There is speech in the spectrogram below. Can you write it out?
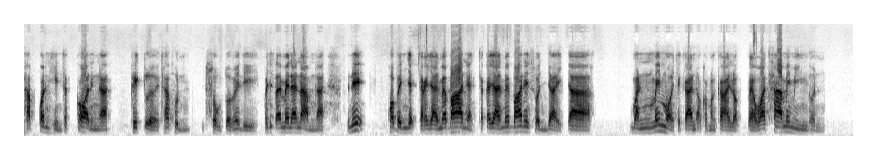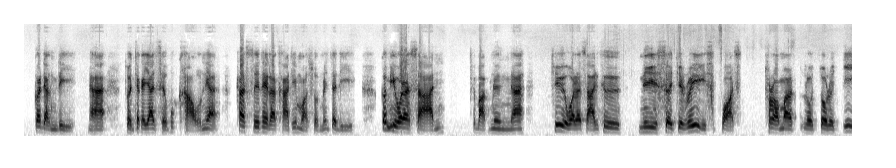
ทับก้อนหินสักก้อนหนึ่งนะพลิกเลย ถ้าคุณทรงตัวไม่ดี เพราะฉะนั้นไม่แนะนำนะทีนี้พอเป็นจักรยานแม่บ้านเนี่ยจักรยานแม่บ้านในส่วนใหญ่จะมันไม่เหมาะจากการออกกำลังกายหรอก แต่ว่าถ้าไม่มีเงินก็ดังดีนะฮะส่วนจักรยานเสือภูเขาเนี่ยถ้าซื้อในราคาที่เหมาะสมนั่นจะดี ก็มีวารสาร ฉบับหนึ่งนะ ชื่อวารสารคือ Knee Surgery Sports Traumatology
